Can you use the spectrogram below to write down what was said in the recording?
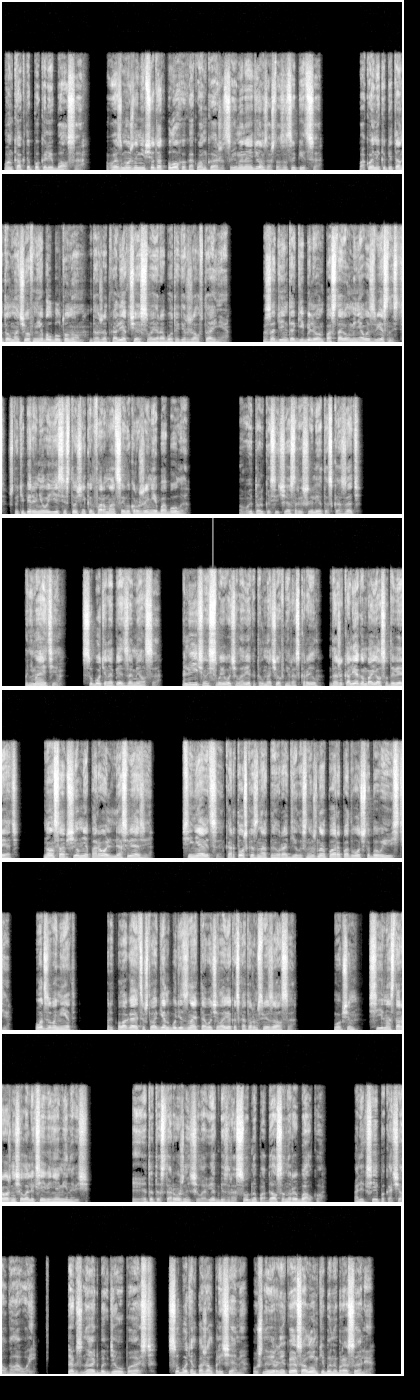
он как-то поколебался. Возможно, не все так плохо, как вам кажется, и мы найдем, за что зацепиться. Покойный капитан Толмачев не был болтуном, даже от коллег часть своей работы держал в тайне. За день до гибели он поставил меня в известность, что теперь у него есть источник информации в окружении бабулы. Вы только сейчас решили это сказать? Понимаете, Субботин опять замялся. Личность своего человека Толмачев не раскрыл, даже коллегам боялся доверять. Но он сообщил мне пароль для связи. В Синявице картошка знатная уродилась, нужна пара подвод, чтобы вывести. Отзыва нет. Предполагается, что агент будет знать того человека, с которым связался. В общем, сильно осторожничал Алексей Вениаминович. И этот осторожный человек безрассудно подался на рыбалку. Алексей покачал головой. «Так знать бы, где упасть». Субботин пожал плечами. «Уж наверняка соломки бы набросали».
